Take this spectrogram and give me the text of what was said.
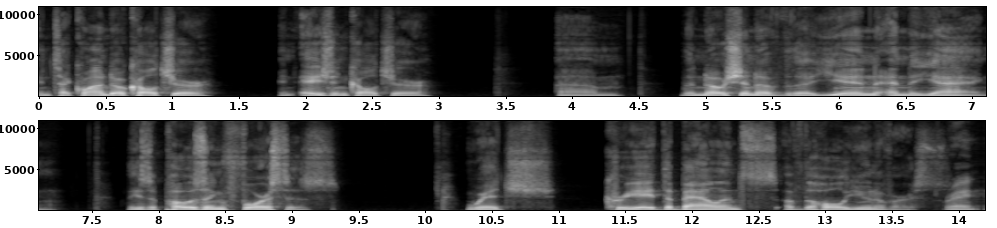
in Taekwondo culture, in Asian culture, um, the notion of the yin and the yang, these opposing forces, which create the balance of the whole universe, Right.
